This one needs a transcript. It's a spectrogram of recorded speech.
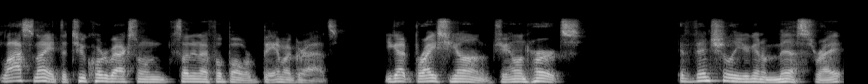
last night, the two quarterbacks on Sunday Night Football were Bama grads. You got Bryce Young, Jalen Hurts. Eventually, you're going to miss, right?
